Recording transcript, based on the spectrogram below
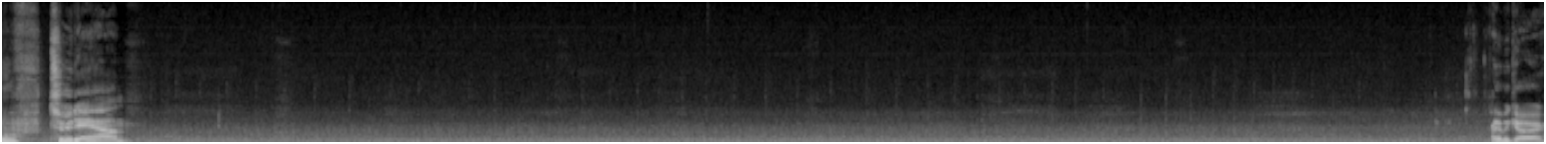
Oof, two down. There we go.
